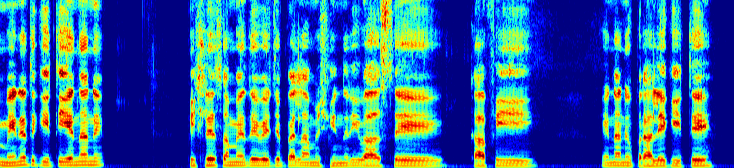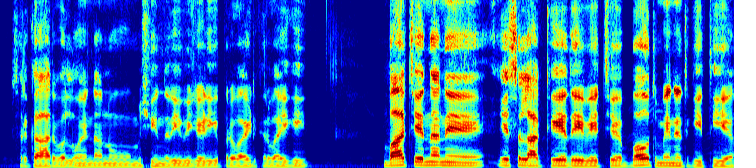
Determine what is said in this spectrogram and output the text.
ਮਿਹਨਤ ਕੀਤੀ ਇਹਨਾਂ ਨੇ। ਪਿਛਲੇ ਸਮੇਂ ਦੇ ਵਿੱਚ ਪਹਿਲਾਂ ਮਸ਼ੀਨਰੀ ਵਾਸਤੇ ਕਾਫੀ ਇਹਨਾਂ ਨੇ ਉਪਰਾਲੇ ਕੀਤੇ। ਸਰਕਾਰ ਵੱਲੋਂ ਇਹਨਾਂ ਨੂੰ ਮਸ਼ੀਨਰੀ ਵੀ ਜਿਹੜੀ ਪ੍ਰੋਵਾਈਡ ਕਰਵਾਈ ਗਈ। ਬਾਅਦ ਚ ਇਹਨਾਂ ਨੇ ਇਸ ਇਲਾਕੇ ਦੇ ਵਿੱਚ ਬਹੁਤ ਮਿਹਨਤ ਕੀਤੀ ਹੈ।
